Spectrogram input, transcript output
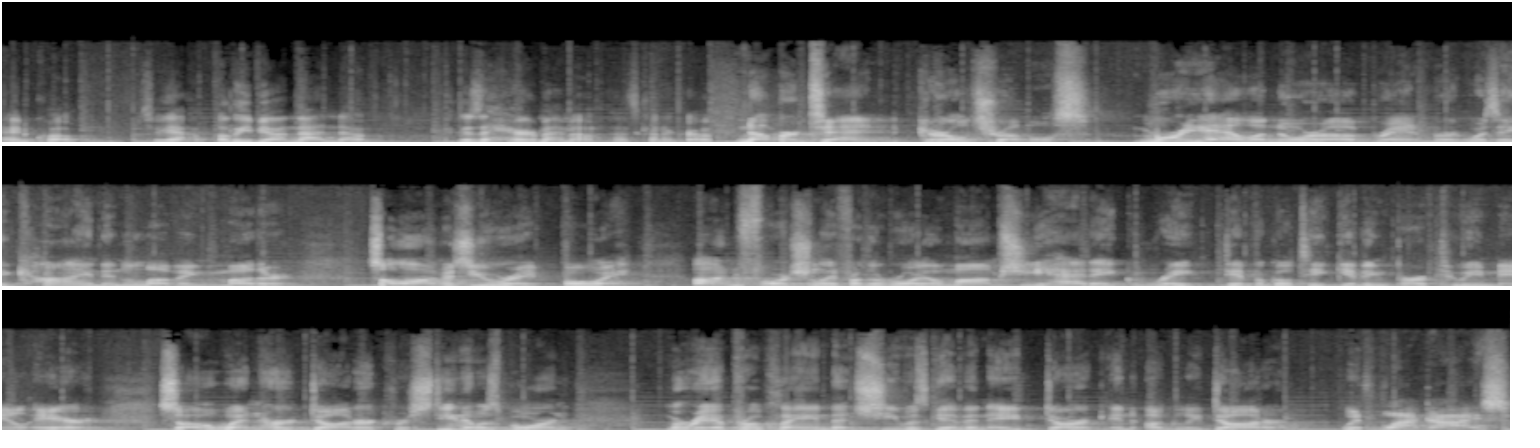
end quote. So yeah, I'll leave you on that note. I think there's a hair in my mouth. That's kind of gross. Number 10. Girl Troubles. Maria Eleonora of Brandenburg was a kind and loving mother, so long as you were a boy. Unfortunately for the royal mom, she had a great difficulty giving birth to a male heir. So when her daughter Christina was born, Maria proclaimed that she was given a dark and ugly daughter, with black eyes.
